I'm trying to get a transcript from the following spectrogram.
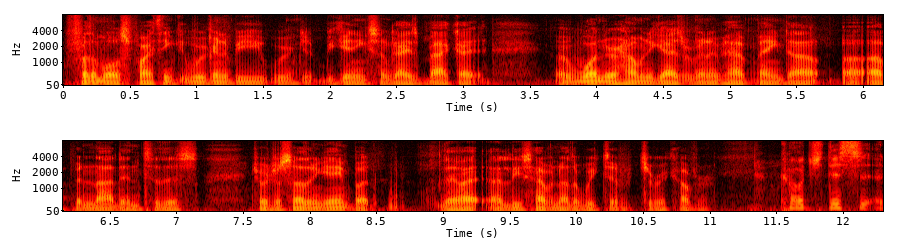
for the most part, I think we're going to be we're going to be getting some guys back. I, I wonder how many guys we're going to have banged out uh, up and not into this Georgia Southern game, but they'll at least have another week to, to recover. Coach, this uh,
